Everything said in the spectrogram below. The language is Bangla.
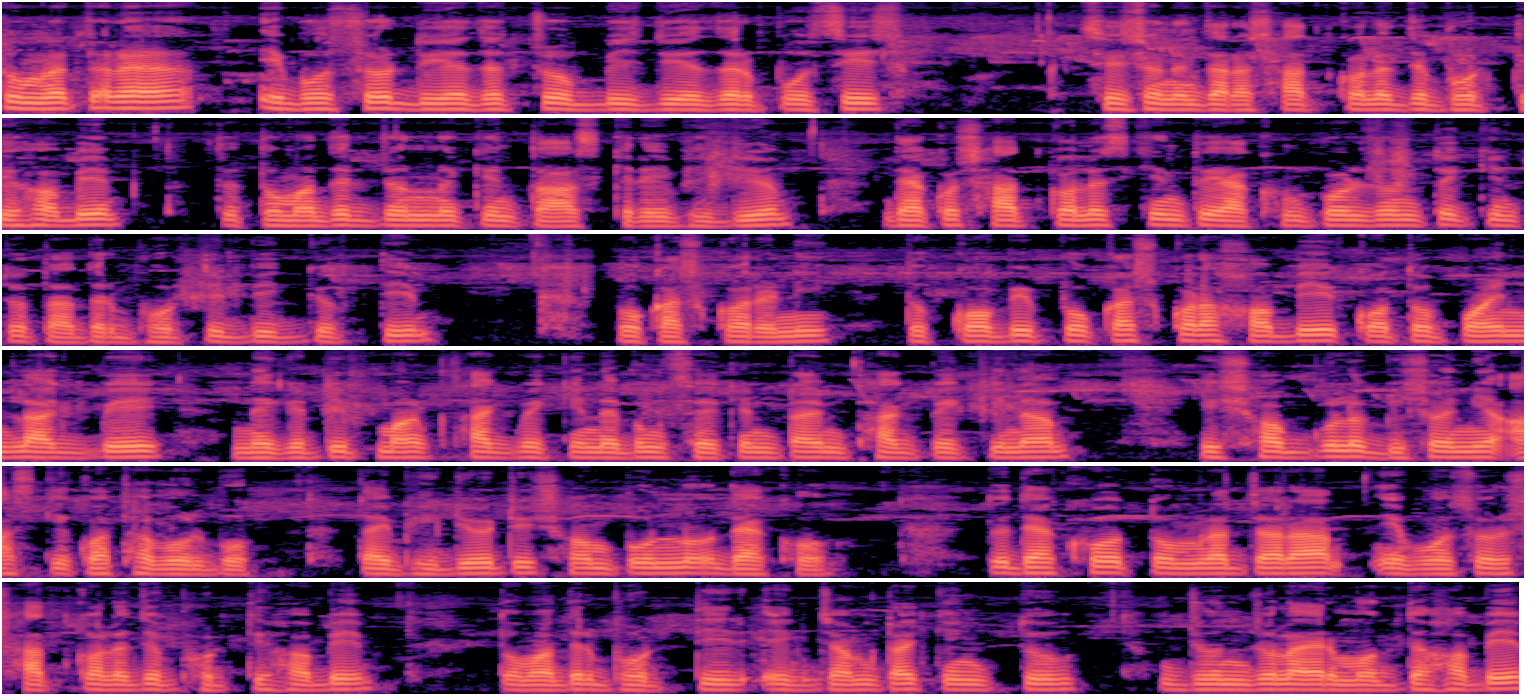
তোমরা যারা এবছর দুই হাজার চব্বিশ, দুই হাজার পঁচিশ সেশনে যারা সাত কলেজে ভর্তি হবে, তো তোমাদের জন্য কিন্তু আজকের এই ভিডিও দেখো, সাত কলেজ কিন্তু এখন পর্যন্ত কিন্তু তাদের ভর্তি বিজ্ঞপ্তি প্রকাশ করেনি। তো কবে প্রকাশ করা হবে, কত পয়েন্ট লাগবে নেগেটিভ মার্ক থাকবে কিনা এবং সেকেন্ড টাইম থাকবে কিনা, এই সবগুলো বিষয় নিয়ে আজকে কথা বলব। তাই ভিডিওটি সম্পূর্ণ দেখো। তো দেখো, তোমরা যারা এবছর সাত কলেজে ভর্তি হবে, তোমাদের ভর্তির এক্সামটা কিন্তু জুন, জুলাইয়ের মধ্যে হবে।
